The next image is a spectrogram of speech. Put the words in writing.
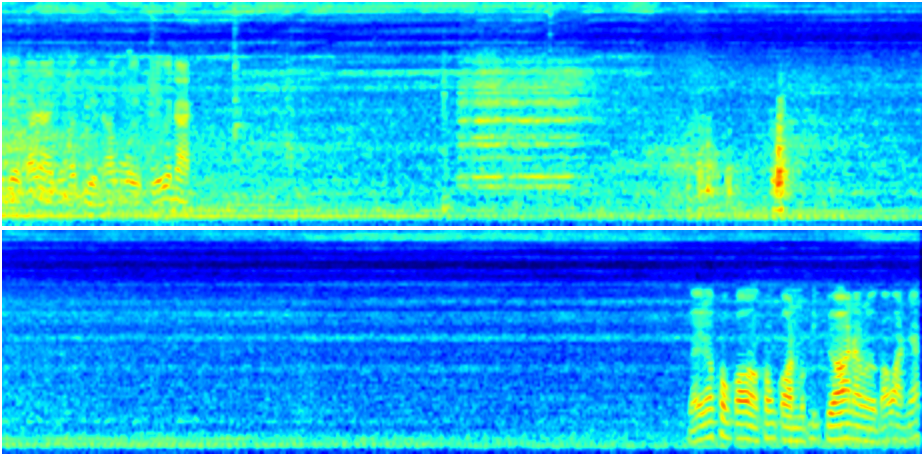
bây giờ cái này chúng ta chuyển sang người phía bên này. Đấy, nó không còn không còn một đít ga nào rồi, các bạn nhé.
